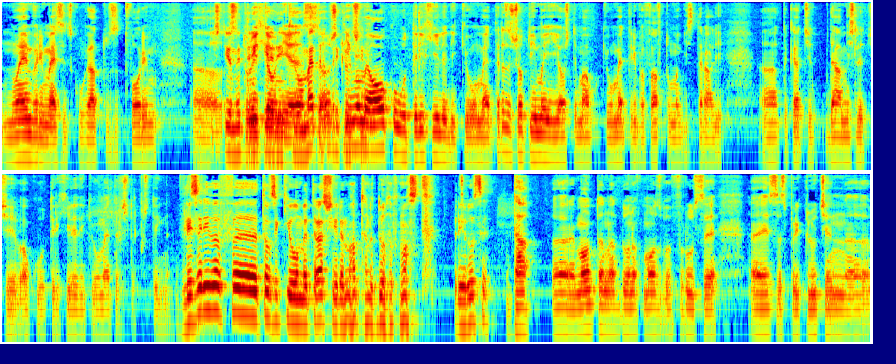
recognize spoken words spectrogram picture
ноември месец, когато затворим ще имаме 3000 км. Ще имаме около 3000 км, защото има и още малко километри в автомагистрали. А, така че да, мисля, че около 3000 км ще постигнем. Влиза ли в а, този километраж и ремонта на Дунав мост при Русе? Да, ремонта на Дунав мост в Русе е с приключен а,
